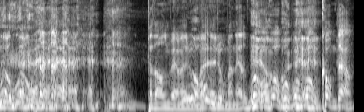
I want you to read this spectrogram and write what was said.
wow, wow. Pedalen ber meg roe meg, ro meg ned. Wow, wow, wow, wow, wow, calm down!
